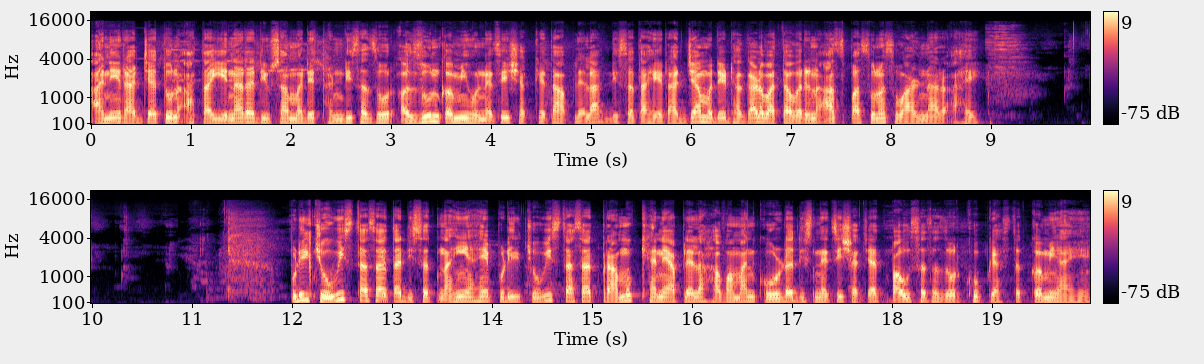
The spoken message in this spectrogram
आणि राज्यातून आता येणाऱ्या दिवसामध्ये थंडीचा जोर अजून कमी होण्याची शक्यता आपल्याला दिसत आहे. राज्यामध्ये ढगाळ वातावरण आजपासूनच वाढणार आहे. पुढील चोवीस तासात आता दिसत नाही आहे. पुढील चोवीस तासात प्रामुख्याने आपल्याला हवामान कोरडं दिसण्याची शक्यता पावसाचा जोर खूप जास्त कमी आहे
